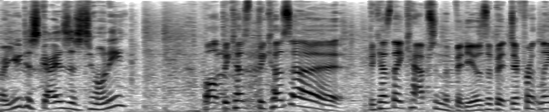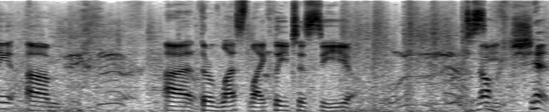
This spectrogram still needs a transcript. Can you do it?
are you disguised as Tony? Well, because because uh because they caption the videos a bit differently, um, uh, they're less likely to see. To No see. shit.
